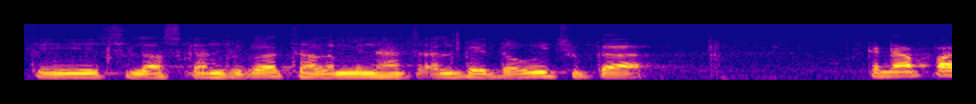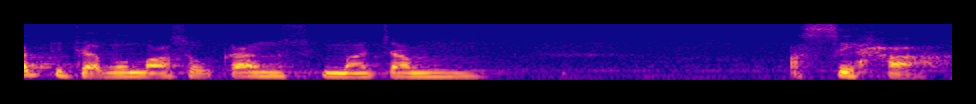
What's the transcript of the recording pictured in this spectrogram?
dijelaskan juga dalam Minhaj al-Baidawi juga kenapa tidak memasukkan semacam asihah,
